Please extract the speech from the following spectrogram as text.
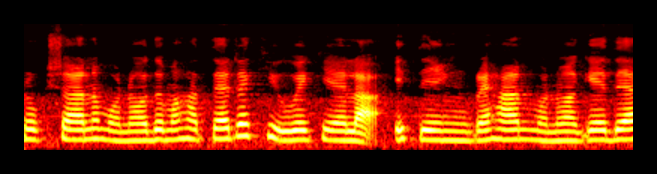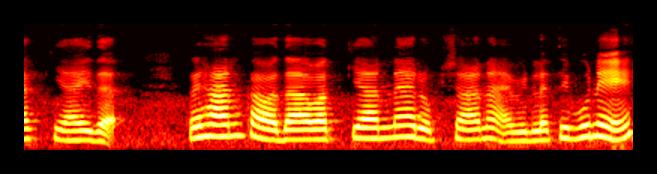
රුක්ෂාන මොනෝද මහත්තයාට කිව්වේ කියලා. ඉතින් රෙහාන් මොන වගේ දෙයක් කියයිද? රෙහාන් කවදාවත් කියන්නේ රුක්ෂාන ඇවිල්ලා තිබුණේ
